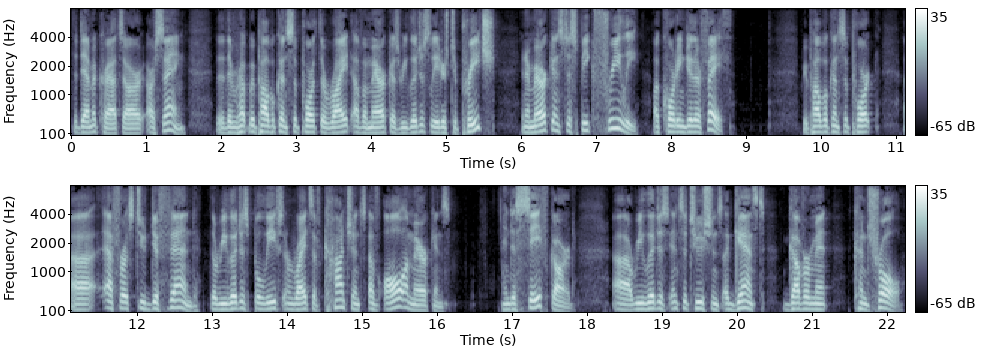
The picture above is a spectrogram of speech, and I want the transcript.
the Democrats are, are saying. The, the Republicans support the right of America's religious leaders to preach and Americans to speak freely according to their faith. Republicans support uh, efforts to defend the religious beliefs and rights of conscience of all Americans and to safeguard uh, religious institutions against government control.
